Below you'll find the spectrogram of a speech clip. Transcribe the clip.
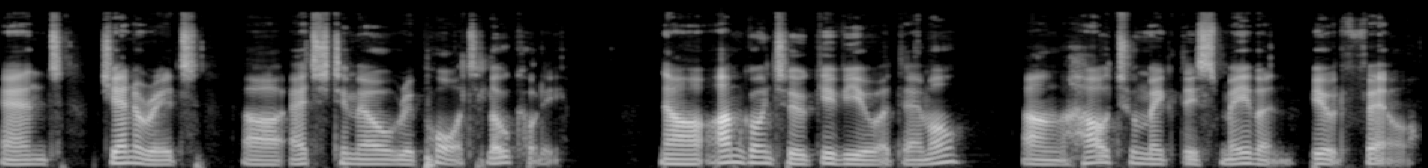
and generate a HTML report locally. Now I'm going to give you a demo on how to make this Maven build fail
